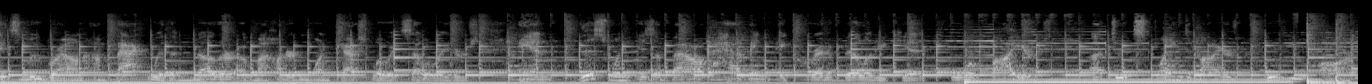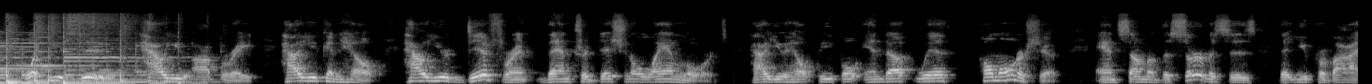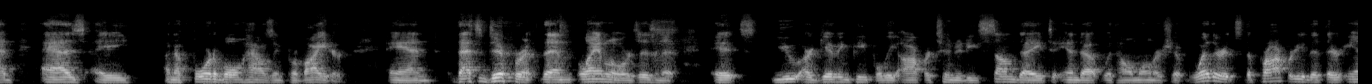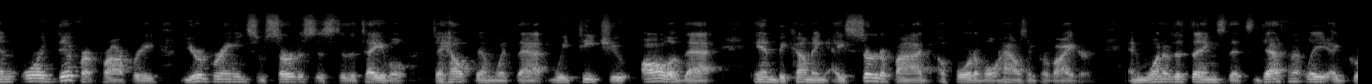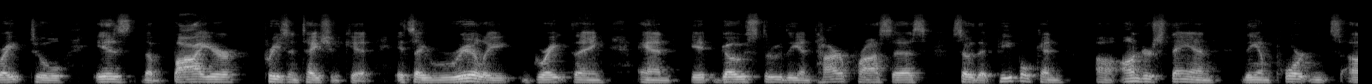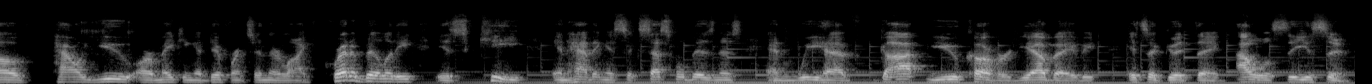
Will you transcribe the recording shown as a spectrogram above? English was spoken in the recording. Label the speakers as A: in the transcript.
A: it's Lou Brown. I'm back with another of my 101 cash flow accelerators. And this one is about having a credibility kit for buyers uh, to explain to buyers who you are, what you do, how you operate, how you can help, how you're different than traditional landlords, how you help people end up with home ownership and some of the services that you provide as a an affordable housing provider. And that's different than landlords, isn't it? It's you are giving people the opportunity someday to end up with home ownership, whether it's the property that they're in or a different property, you're bringing some services to the table to help them with that. We teach you all of that in becoming a certified affordable housing provider. And one of the things that's definitely a great tool is the buyer presentation kit. It's a really great thing and it goes through the entire process so that people can uh, understand the importance of how you are making a difference in their life. Credibility is key in having a successful business and we have got you covered. Yeah, baby. It's a good thing. I will see you soon.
